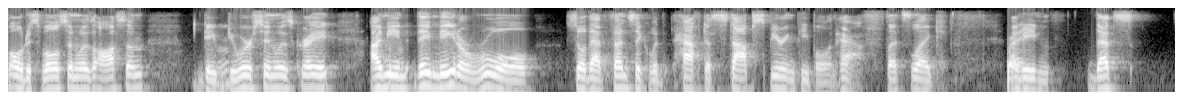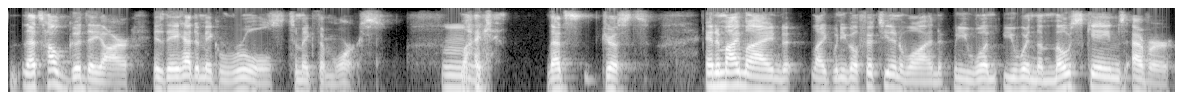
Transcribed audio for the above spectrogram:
Otis Wilson was awesome. Dave mm-hmm. Duerson was great. I mean, they made a rule so that Fencik would have to stop spearing people in half. That's like, right. I mean, that's that's how good they are. Is they had to make rules to make them worse. Mm. Like, that's just and in my mind, like when you go 15 and one, you win you win the most games ever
